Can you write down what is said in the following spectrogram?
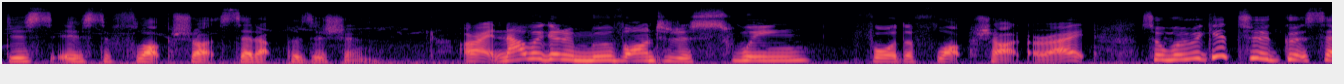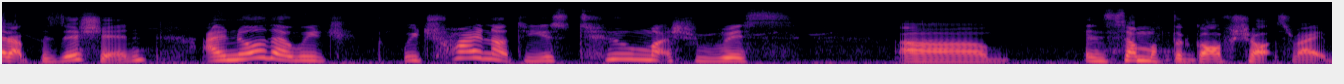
This is the flop shot setup position. All right, now we're gonna move on to the swing for the flop shot, all right? So when we get to a good setup position, I know that we, we try not to use too much wrist um, in some of the golf shots, right?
